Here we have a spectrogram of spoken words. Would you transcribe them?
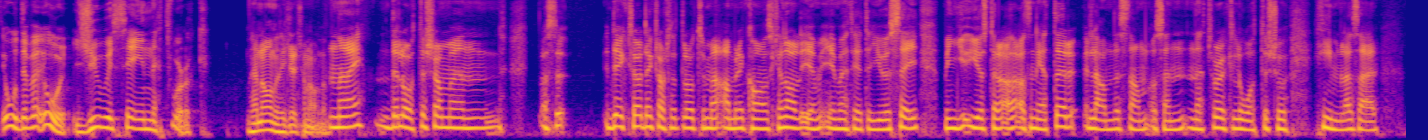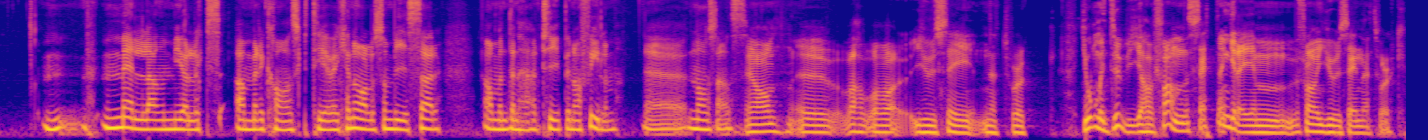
jo, det var oh, USA Network. Den anrika kanalen. Nej, det låter som en... Alltså, det, är klart, det är klart att det låter som en amerikansk kanal i, i och med att det heter USA. Men ju- just det att den heter landets namn och sen Network låter så himla så här m- mellanmjölks amerikansk tv-kanal som visar ja, men den här typen av film eh, någonstans. Ja, eh, vad, var USA Network? Jo, men du, jag har fan sett en grej mm, från USA Network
